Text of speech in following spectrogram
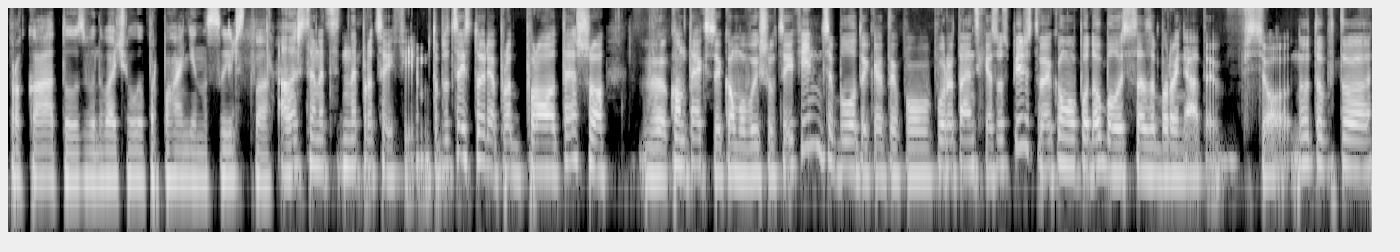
прокату, звинувачували пропаганді насильства. Але ж це не не про цей фільм. Тобто це історія про про те, що в контекст, в якому вийшов цей фільм, це було таке, типу, пуританське суспільство, якому подобалось все забороняти. Все. Ну тобто.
